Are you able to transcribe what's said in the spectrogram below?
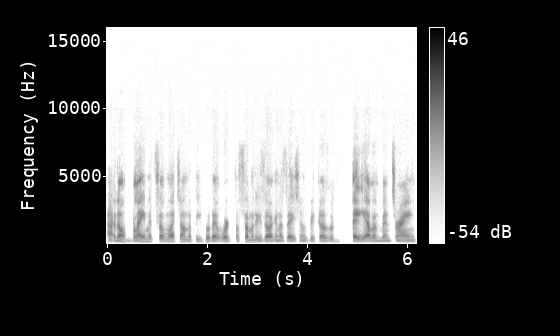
I don't blame it so much on the people that work for some of these organizations because they haven't been trained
